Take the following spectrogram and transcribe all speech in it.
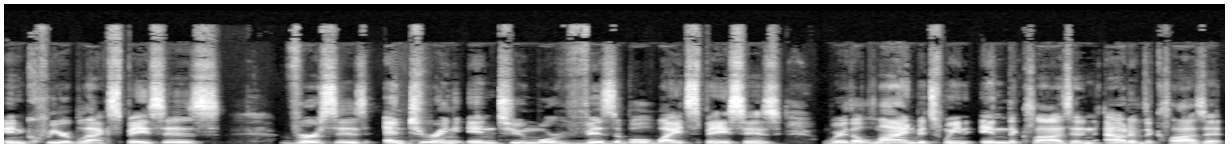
in queer black spaces versus entering into more visible white spaces where the line between in the closet and out of the closet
